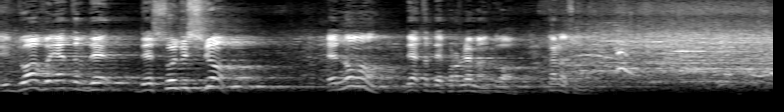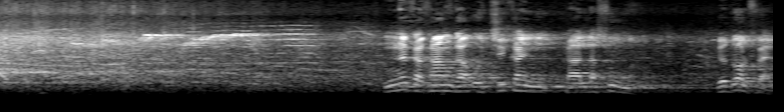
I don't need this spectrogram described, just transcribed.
Ils doivent être des, des solutions et non d'être des problèmes encore. Ne ka je dois le faire.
